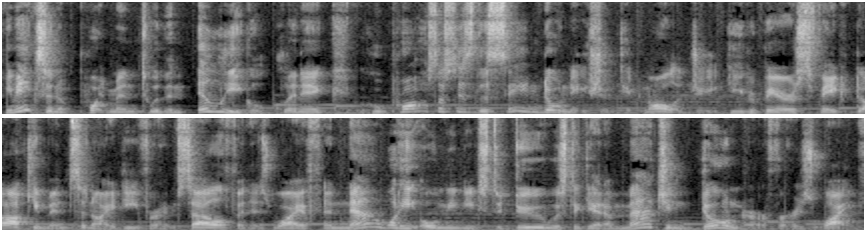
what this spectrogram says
He makes an appointment with an illegal clinic who processes the same donation technology. He prepares fake documents and ID for himself and his wife, and now what he only needs to do is to get a matching donor for his wife.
